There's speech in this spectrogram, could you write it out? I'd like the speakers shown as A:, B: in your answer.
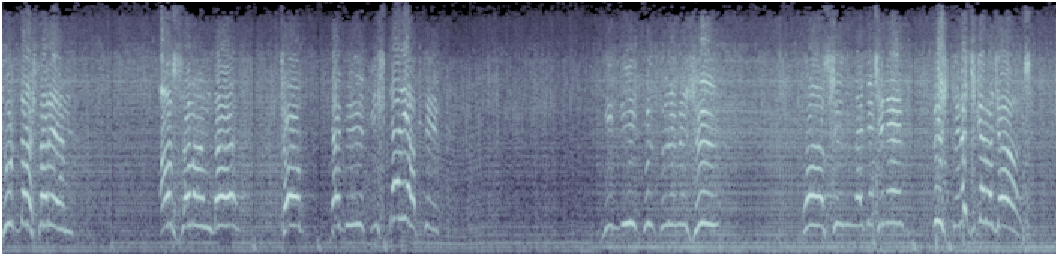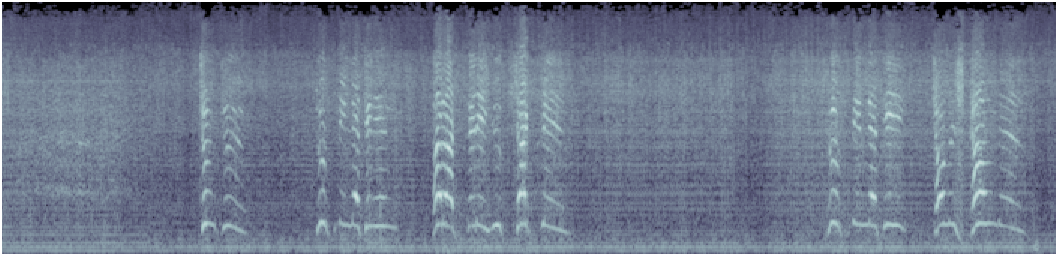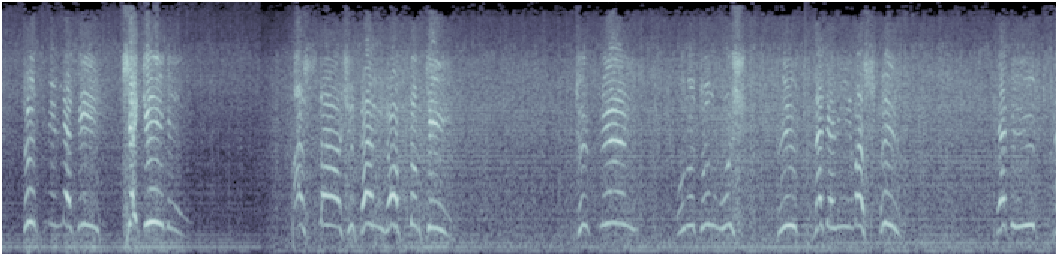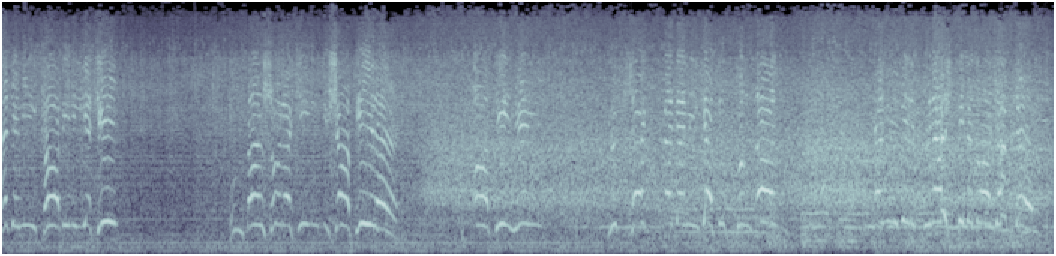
A: yurttaşlarım, az zamanda çok ve büyük işler yaptık. Milli kültürümüzü bu asır medeniyetinin üstüne çıkaracağız. Çünkü Türk milletinin karakteri yüksektir. Türk milleti çalışkandır. Zekidir. Asla şüphem yoktur ki Türklüğün unutulmuş büyük medeni vasfı ve büyük medeni kabiliyeti bundan sonraki inkişafıyla Ati'nin yüksek medeniyet ufkundan yeni bir güneş gibi doğacaktır.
